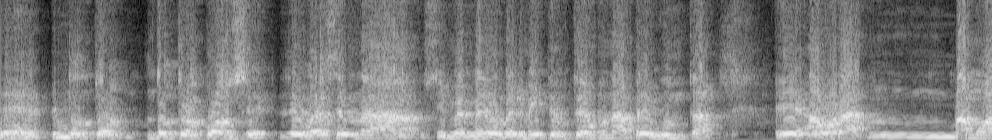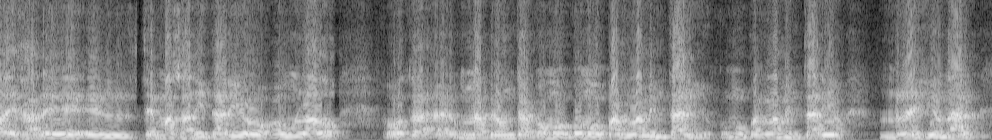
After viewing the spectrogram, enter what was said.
Eh, doctor, doctor Ponce, le voy a hacer una, si me, me lo permite usted, una pregunta. Eh, ahora mm, vamos a dejar eh, el tema sanitario a un lado. Otra, una pregunta como, como parlamentario, como parlamentario regional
